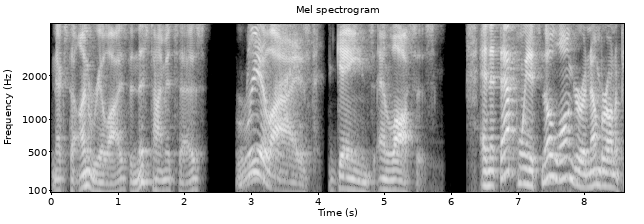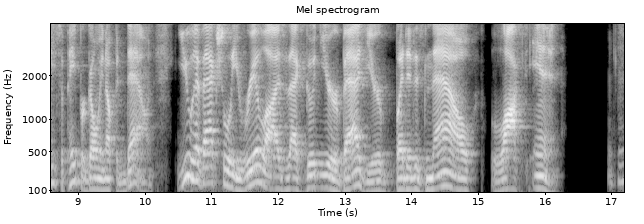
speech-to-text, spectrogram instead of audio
next to unrealized, and this time it says realized gains and losses. And at that point, it's no longer a number on a piece of paper going up and down. You have actually realized that good year or bad year, but it is now locked in. Mm-hmm.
